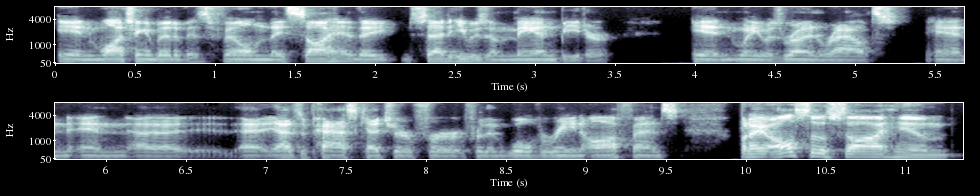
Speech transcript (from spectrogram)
in watching a bit of his film. They saw him, they said he was a man beater in when he was running routes and and uh, as a pass catcher for for the Wolverine offense. But I also saw him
